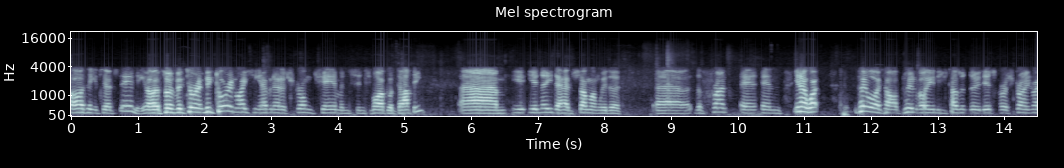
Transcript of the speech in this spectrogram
I think it's outstanding. You know, for Victoria, Victorian racing haven't had a strong chairman since Michael Duffy. Um, you, you need to have someone with a uh, the front and, and you know what? People always say, "Oh, Peter V'landys doesn't do this for Australian." ra-"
